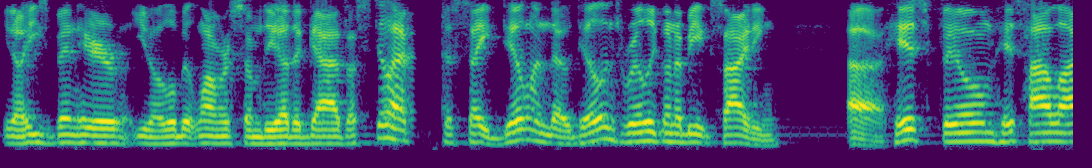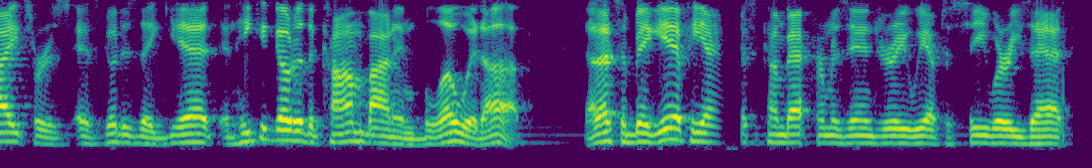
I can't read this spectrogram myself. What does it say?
you know, he's been here, you know, a little bit longer. Than some of the other guys. I still have to say, Dylan though. Dylan's really going to be exciting. Uh, his film, his highlights are as, as good as they get, and he could go to the combine and blow it up. Now that's a big if. He has to come back from his injury. We have to see where he's at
